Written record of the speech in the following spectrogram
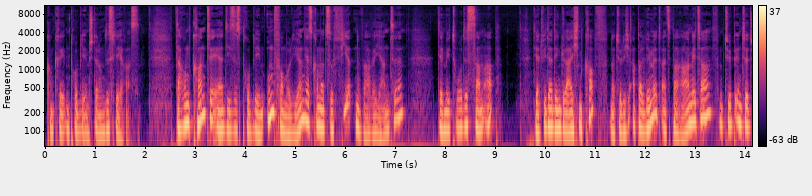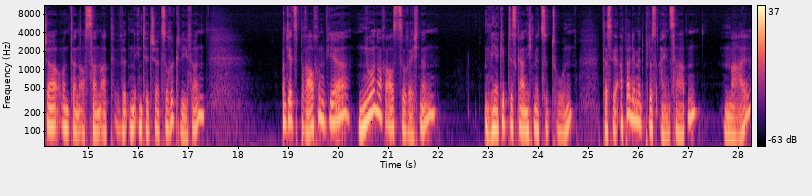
konkreten Problemstellung des Lehrers. Darum konnte er dieses Problem umformulieren. Jetzt kommen wir zur vierten Variante der Methode SumUp. Die hat wieder den gleichen Kopf, natürlich Upper Limit als Parameter vom Typ Integer und dann auch SumUp wird ein Integer zurückliefern. Und jetzt brauchen wir nur noch auszurechnen, mehr gibt es gar nicht mehr zu tun, dass wir Upper Limit plus 1 haben, mal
